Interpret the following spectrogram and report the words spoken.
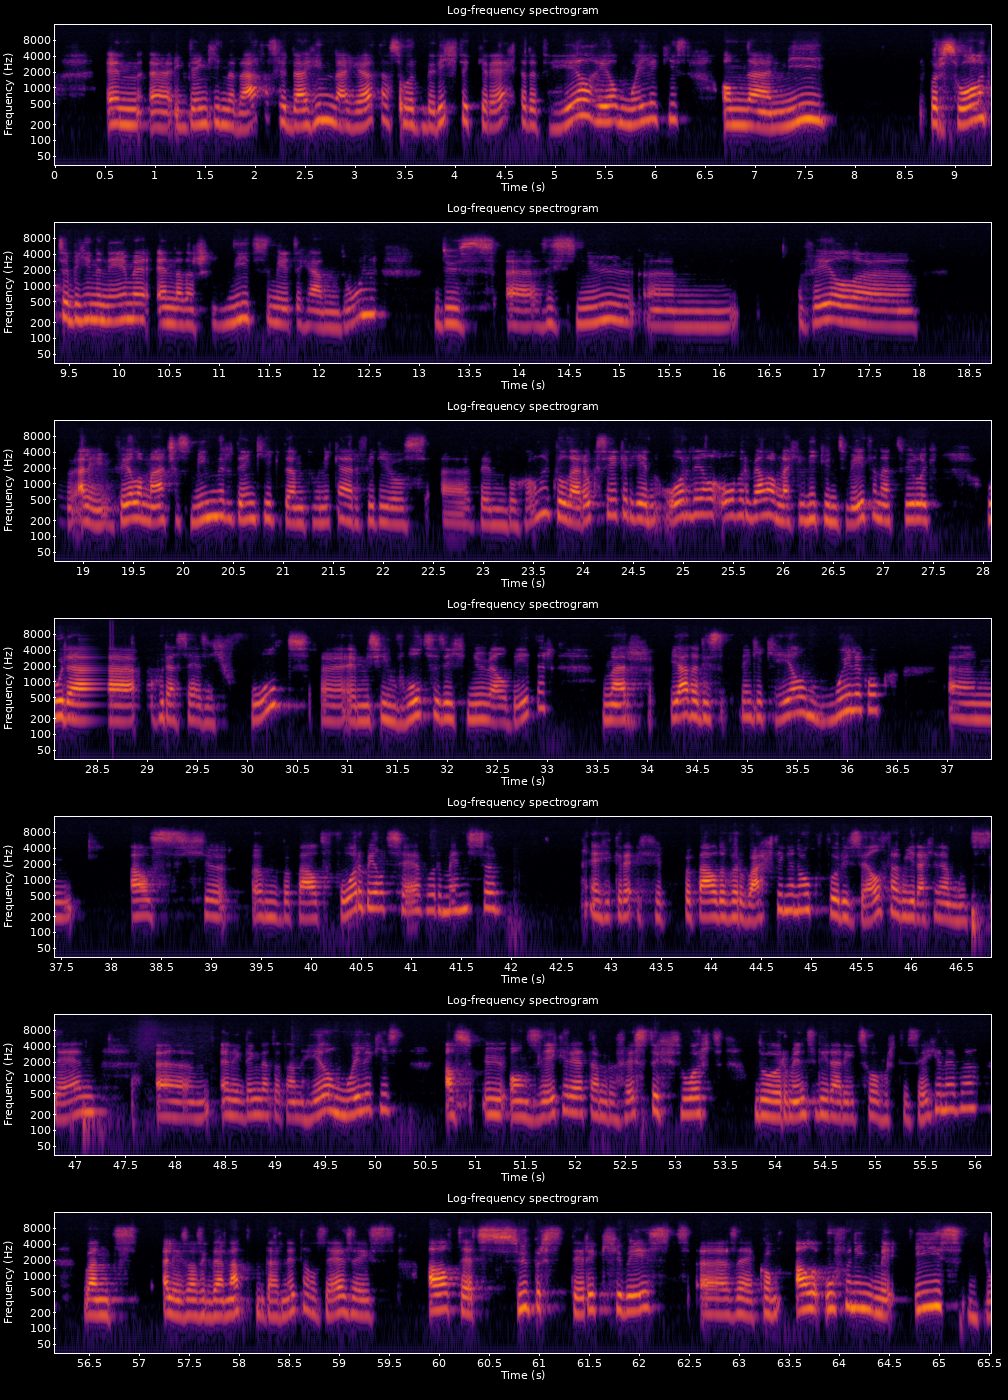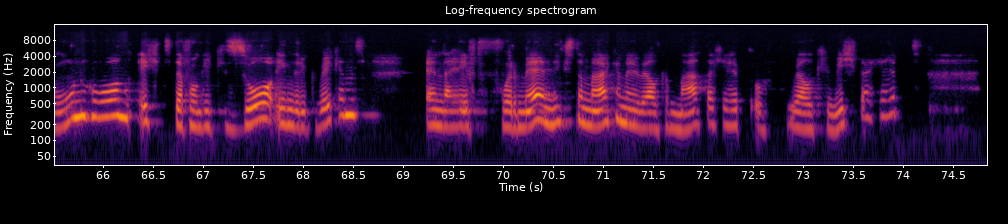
En uh, ik denk inderdaad, als je dag in dag uit dat soort berichten krijgt, dat het heel, heel moeilijk is om dat niet persoonlijk te beginnen nemen en dat er niets mee te gaan doen. Dus uh, ze is nu um, veel, uh, vele maatjes minder, denk ik, dan toen ik haar video's uh, ben begonnen. Ik wil daar ook zeker geen oordeel over vellen, omdat je niet kunt weten natuurlijk hoe, dat, hoe dat zij zich voelt. En misschien voelt ze zich nu wel beter. Maar ja, dat is denk ik heel moeilijk ook. Um, als je een bepaald voorbeeld bent voor mensen en je krijgt bepaalde verwachtingen ook voor jezelf van wie dat je dan moet zijn. Um, en ik denk dat dat dan heel moeilijk is als je onzekerheid dan bevestigd wordt door mensen die daar iets over te zeggen hebben. Want allez, zoals ik daarnet, daarnet al zei, zij is altijd super sterk geweest. Uh, zij kon alle oefeningen met ease doen gewoon. Echt, dat vond ik zo indrukwekkend. En dat heeft voor mij niks te maken met welke maat dat je hebt of welk gewicht dat je hebt.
